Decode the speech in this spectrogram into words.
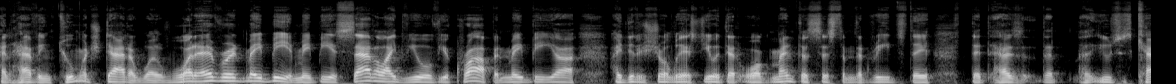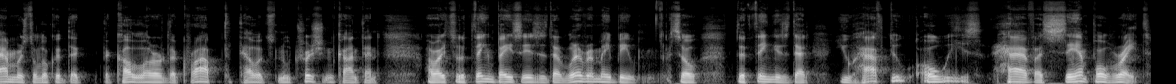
and having too much data, well, whatever it may be. It may be a satellite view of your crop. It may be. Uh, I did a show last year with that Augmenta system that reads the that has that uses cameras to look at the, the color of the crop to tell its nutrition content. All right. So the thing base is is that whatever it may be. So the thing is that you have to always have a sample rate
